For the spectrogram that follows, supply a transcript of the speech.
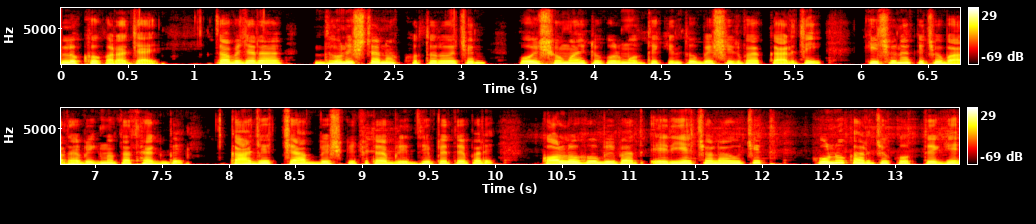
লক্ষ্য করা যায়। তবে যারা ধনিষ্ঠা নক্ষত্র রয়েছেন, ওই সময়টুকুর মধ্যে কিন্তু বেশিরভাগ কার্যেই কিছু না কিছু বাধাবিঘ্নতা থাকবে। কাজের চাপ বেশ কিছুটা বৃদ্ধি পেতে পারে। কলহ বিবাদ এড়িয়ে চলা উচিত। কোনো কার্য করতে গিয়ে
